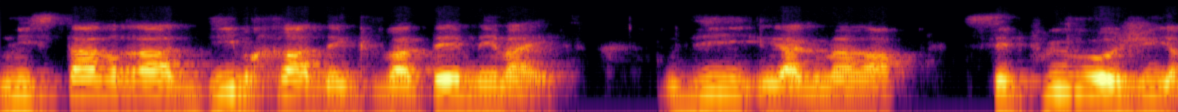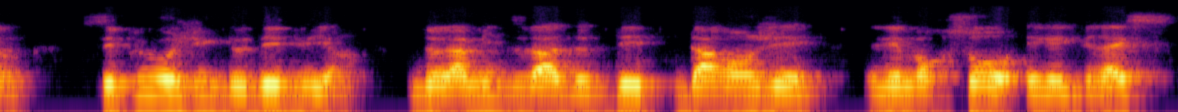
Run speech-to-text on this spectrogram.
Nistavra dibra dekvate memaet. Dit l'Agmara, c'est plus logique, c'est plus logique de déduire de la mitzvah d'arranger les morceaux et les graisses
